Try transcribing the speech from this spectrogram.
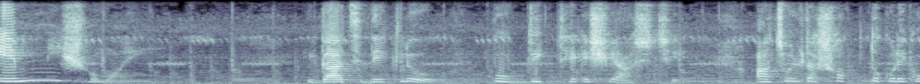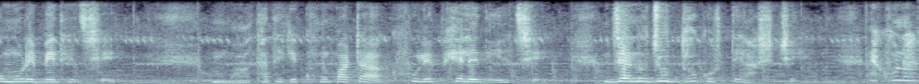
এমনি সময় গাছ দেখল পূব দিক থেকে সে আসছে। আঁচলটা শক্ত করে কোমরে বেঁধেছে। মাথা থেকে খোঁপাটা খুলে ফেলে দিয়েছে, যেন যুদ্ধ করতে আসছে। এখন আর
